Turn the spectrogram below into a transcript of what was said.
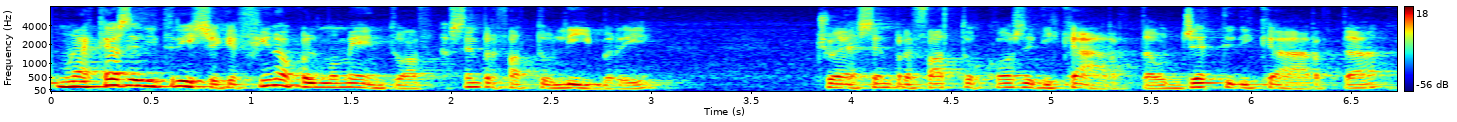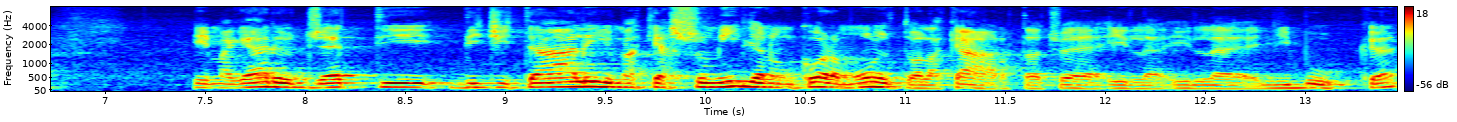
una casa editrice che fino a quel momento ha, ha sempre fatto libri, cioè sempre fatto cose di carta, oggetti di carta e magari oggetti digitali ma che assomigliano ancora molto alla carta, cioè gli ebook,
